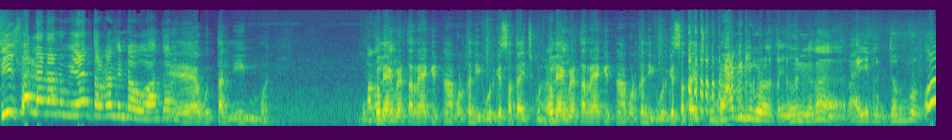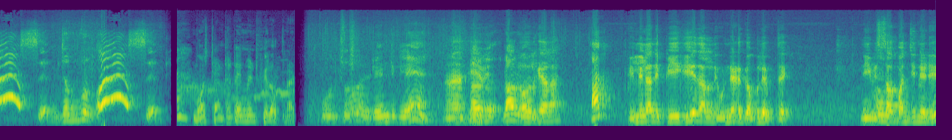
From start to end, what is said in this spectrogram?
తీసుకెళ్ళానా నువ్వు ఏం తరగలు తింటావు? అంత ఏ ఉత్త నీ పెడతా ర్యాకెట్ నా కొడుక నీకు ఊరికే సతాయించుకుంటా. లేక పెడతా ర్యాకెట్ నా కొడుక నీకు ఊరికే సతాయించుకుంటా. రాకెట్లు కూడా అవుతాయి అవును కదా? జబ్బు. ఓ, సే. మోస్ట్ ఎంటర్టైన్మెంట్ ఫీల్ అవుతున్నాడు. కూర్చో ఎందుకులే ఆ? పిల్లిలని పీకి దాన్ని ఉండేడు గబ్బులు ఎత్తాయి నీ విస్తా పంచినవి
